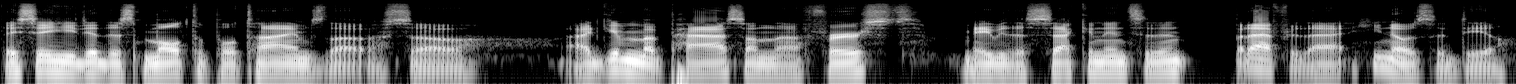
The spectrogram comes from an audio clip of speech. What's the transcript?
They say he did this multiple times, though, so I'd give him a pass on the first, maybe the second incident, but after that, he knows the deal.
